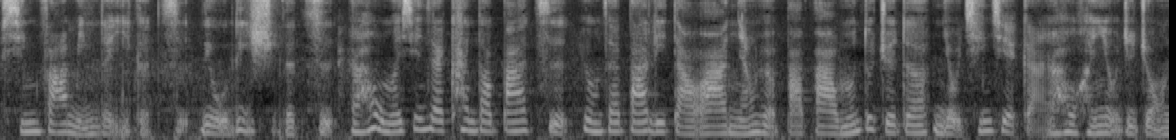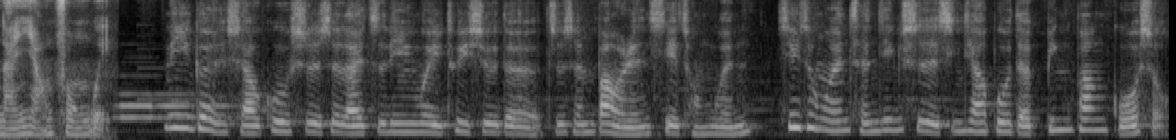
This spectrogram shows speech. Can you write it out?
新发明的一个字，有历史的字。然后我们。现在看到八字用在巴厘岛啊，娘惹巴巴，我们都觉得有亲切感，然后很有这种南洋风味。另一个小故事是来自另一位退休的资深报人谢崇文。谢崇文曾经是新加坡的乒乓国手，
